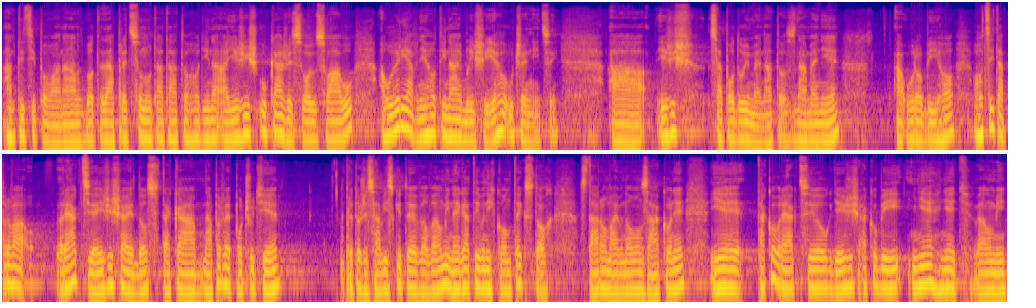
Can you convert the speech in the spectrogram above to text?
anticipovaná, alebo teda predsunutá táto hodina a Ježiš ukáže svoju slávu a uveria v Neho tí najbližší, jeho učeníci. A Ježiš sa podujme na to znamenie a urobí ho. Hoci tá prvá reakcia Ježiša je dosť taká na prvé počutie, pretože sa vyskytuje vo veľmi negatívnych kontextoch v starom aj v novom zákone, je takou reakciou, kde Ježiš akoby nehneď veľmi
